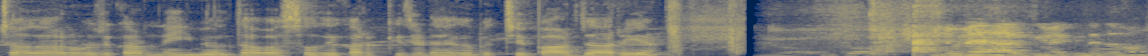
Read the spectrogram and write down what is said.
ਜ਼ਿਆਦਾ ਰੋਜ਼ਗਾਰ ਨਹੀਂ ਮਿਲਦਾ। ਬਸ ਉਹਦੇ ਕਰਕੇ ਜਿਹੜਾ ਹੈਗਾ ਬੱਚੇ ਬਾਹਰ ਜਾ ਰਹੇ ਆ। ਜਿਵੇਂ ਹਾਰ ਗਈ ਮੈਂ ਕਿਨੇ ਦਵਾਂ?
